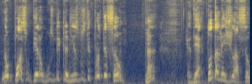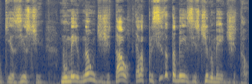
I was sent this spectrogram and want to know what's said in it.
não possam ter alguns mecanismos de proteção. Né? Quer dizer, toda a legislação que existe no meio não digital, ela precisa também existir no meio digital.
